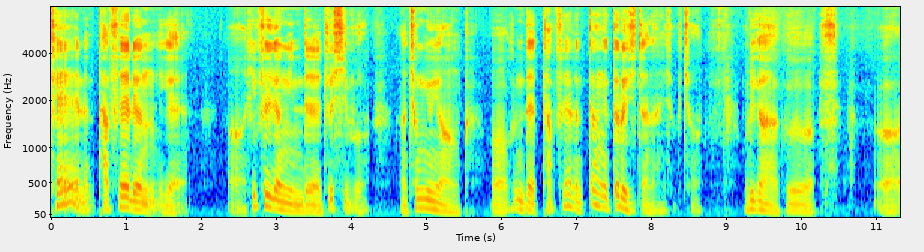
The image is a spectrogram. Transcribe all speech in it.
타펠은 타펠은 이게 어, 히필령인데 주시부 어, 청유형 어, 그런데 타펠은 땅에 떨어지잖아요. 그렇죠? 우리가 그 어,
